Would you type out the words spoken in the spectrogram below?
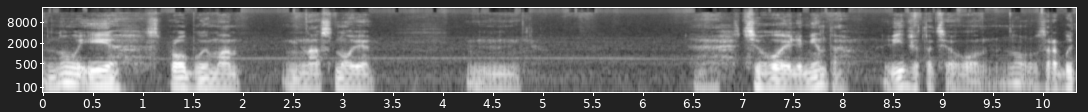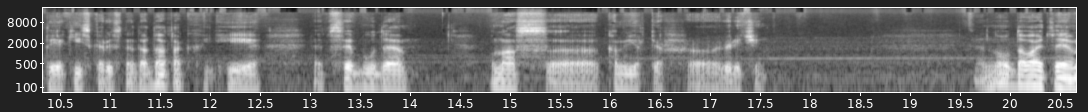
Ну і спробуємо на основі е, цього елемента віджета цього, ну, зробити якийсь корисний додаток, і це буде у нас е, конвертер е, величин. Ну, давайте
